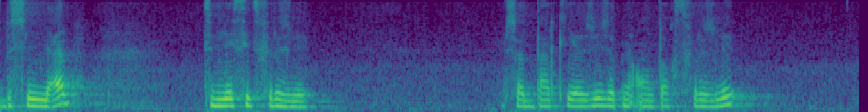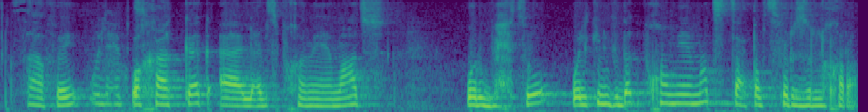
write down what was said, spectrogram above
باش نلعب تبليسيت في رجلي. مشات دارت ليا جي جاتني une entorse في رجلي. صافي. واخا هكاك آه لعبت premier match وربحتو ولكن في داك premier match تعطبت في الرجل الأخرى.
